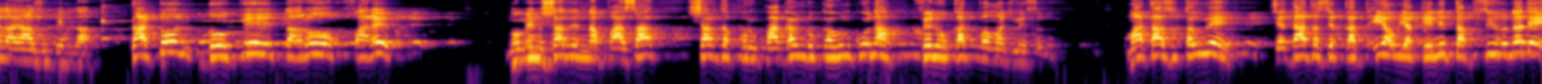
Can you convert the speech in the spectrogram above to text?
الیاذ بالله دا ټول دوکې دروغ فریب نو من شر النفاسات شر د پروپاګاندا کوونکو نه فلوقت په مجلسونو۔ ما تاسو ته چې دا د قطعی او یقینی تفسیر نه دی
